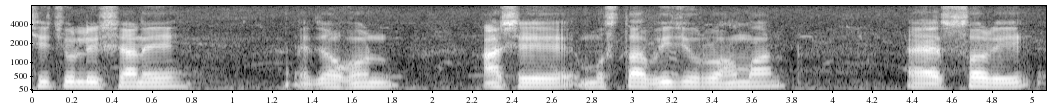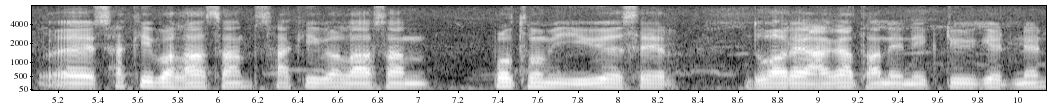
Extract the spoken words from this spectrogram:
ছিচল্লিশ রানে যখন আসে মুস্তাফিজুর রহমান সরি সাকিব আল হাসান, সাকিব আল হাসান প্রথমে ইউএসের দুয়ারে আঘাত হানেন, একটি উইকেট নেন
